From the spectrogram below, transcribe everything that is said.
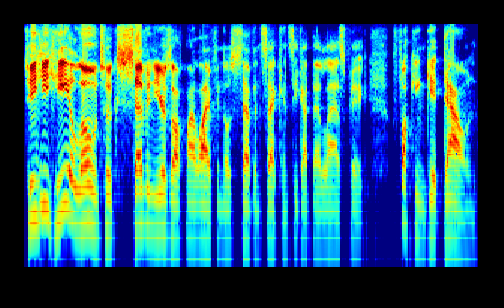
he he, he alone took seven years off my life in those seven seconds. He got that last pick. Fucking get down.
